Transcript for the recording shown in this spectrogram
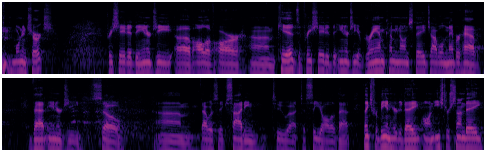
Morning, church. Appreciated the energy of all of our um, kids. Appreciated the energy of Graham coming on stage. I will never have that energy. So um, that was exciting to, uh, to see all of that. Thanks for being here today on Easter Sunday,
